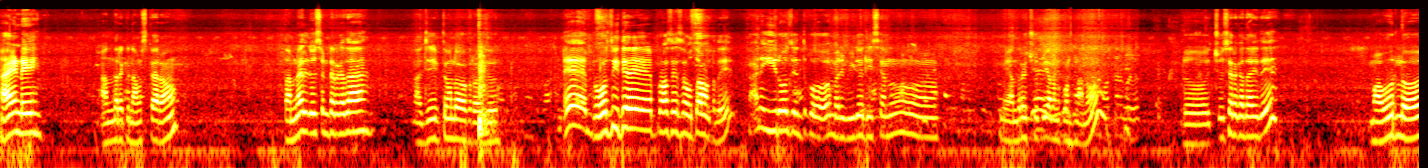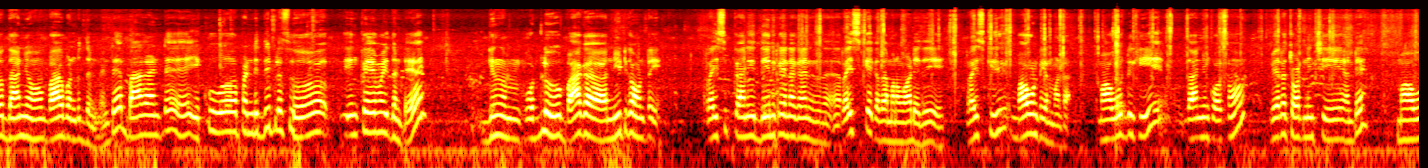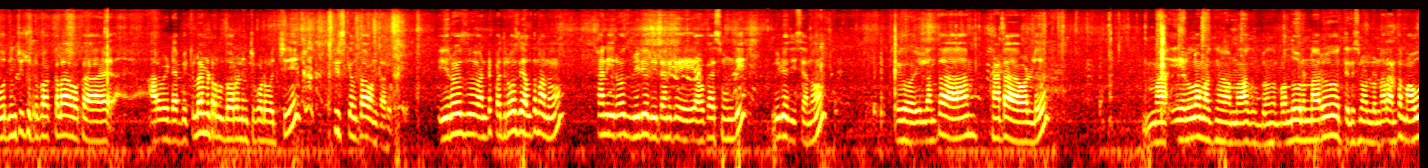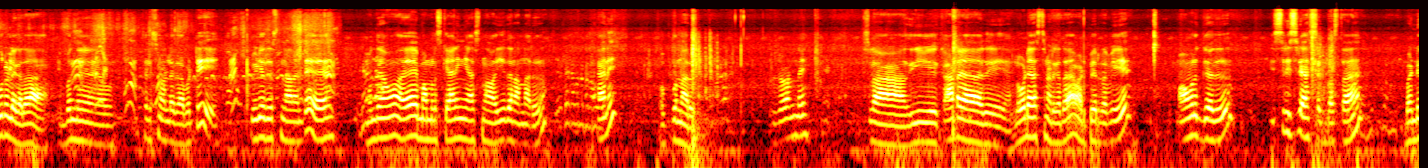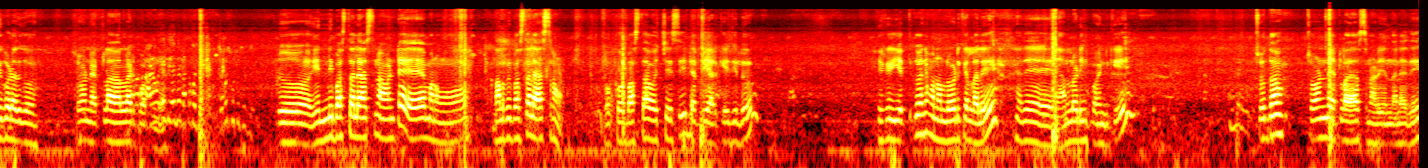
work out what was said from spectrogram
Hi అండి. అందరికీ నమస్కారం. తమిళ చూస్తుంటారు కదా నా జీవితంలో ఒకరోజు. అంటే రోజు ఇదే ప్రాసెస్ అవుతూ ఉంటుంది. కానీ ఈరోజు ఎందుకో మరి వీడియో తీశాను. మీ అందరికి చూపించాలనుకుంటున్నాను ఇప్పుడు చూశారు కదా ఇది? మా ఊర్లో ధాన్యం బాగా పండుద్దండి. అంటే బాగా అంటే ఎక్కువ పండిద్ది ప్లస్ ఇంకా ఏమైందంటే గిన్నె వడ్లు బాగా నీట్గా ఉంటాయి. రైస్కి కానీ దేనికైనా కానీ రైస్కే కదా మనం వాడేది. రైస్కి బాగుంటాయి అన్నమాట మా ఊరికి ధాన్యం కోసం వేరే చోట నుంచి అంటే మా ఊరి నుంచి చుట్టుపక్కల ఒక అరవై డెబ్బై కిలోమీటర్ల దూరం నుంచి కూడా వచ్చి తీసుకెళ్తూ ఉంటారు. ఈరోజు అంటే పది రోజు వెళ్తున్నాను. కానీ ఈరోజు వీడియో తీయడానికి అవకాశం ఉండి వీడియో తీశాను. ఇగో వీళ్ళంతా కాటా వాళ్ళు. మా వీళ్ళలో మాకు మాకు బంధువులు ఉన్నారు తెలిసిన వాళ్ళు ఉన్నారు. అంతా మా ఊరులే కదా. ఇబ్బంది తెలిసిన వాళ్ళే కాబట్టి వీడియో తీస్తున్నానంటే ముందేమో ఏ మమ్మల్ని స్కానింగ్ చేస్తున్నావు? అది అని అన్నారు. కానీ ఒప్పుకున్నారు. చూడండి. అసలు ఈ కాట అది లోడ్ వేస్తున్నాడు కదా వాడి పేరు రవి. మామూలుగా కాదు. ఇస్త్రీ ఇస్త్రీ వేస్తాడు బస్తా. బండి కూడా అదిగో చూడండి ఎట్లా అల్లాడిపోతుంది. ఇప్పుడు ఎన్ని బస్తాలు వేస్తున్నామంటే మనము నలభై బస్తాలు వేస్తున్నాం. ఒక్కో బస్తా వచ్చేసి డెబ్బై ఆరు కేజీలు. ఇక ఎత్తుకొని మనం లోడ్కి వెళ్ళాలి. అదే అన్లోడింగ్ పాయింట్కి చూద్దాం. చూడండి ఎట్లా వేస్తున్నాడు ఏందనేది.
